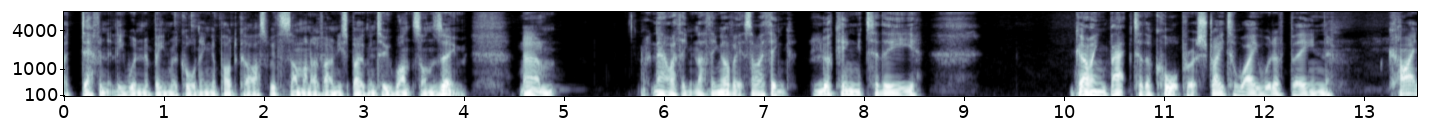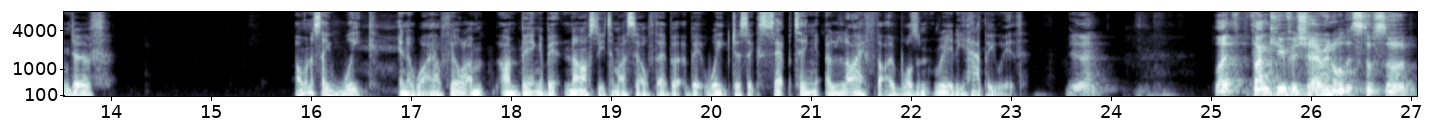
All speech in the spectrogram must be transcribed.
I definitely wouldn't have been recording a podcast with someone I've only spoken to once on Zoom. Mm. Now I think nothing of it. So I think looking to the going back to the corporate straight away would have been kind of I want to say weak in a way. I feel I'm I'm being a bit nasty to myself there, but a bit weak, just accepting a life that I wasn't really happy with. Yeah. Like, thank you for sharing all this stuff so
